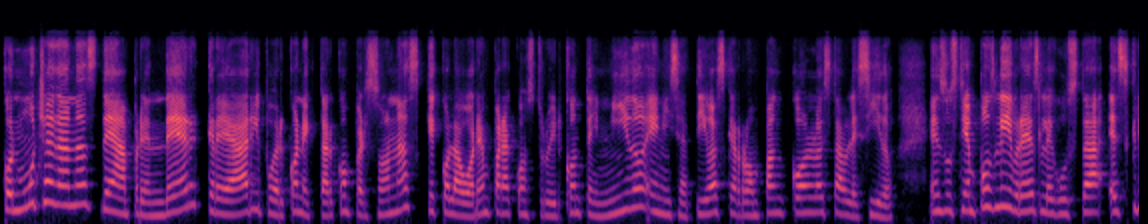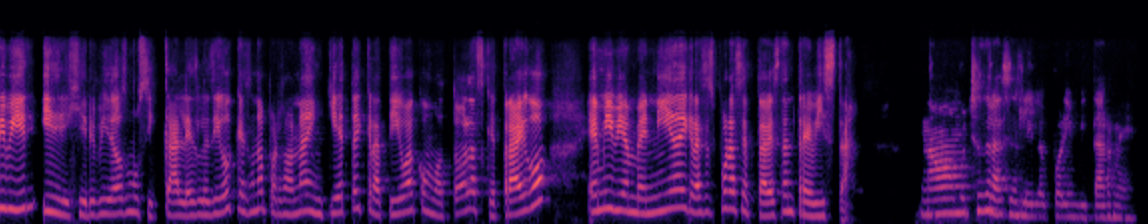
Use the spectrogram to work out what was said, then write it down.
con muchas ganas de aprender, crear y poder conectar con personas que colaboren para construir contenido e iniciativas que rompan con lo establecido. En sus tiempos libres le gusta escribir y dirigir videos musicales. Les digo que es una persona inquieta y creativa como todas las que traigo. Emi, bienvenida y gracias por aceptar esta entrevista. No, muchas gracias Lilo por invitarme.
